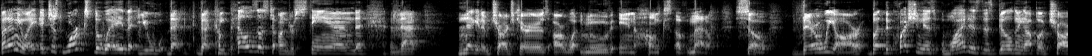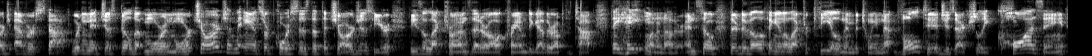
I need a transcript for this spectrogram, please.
But anyway, it just works the way that you that that compels us to understand that negative charge carriers are what move in hunks of metal. So there we are, but the question is, why does this building up of charge ever stop? Wouldn't it just build up more and more charge? And the answer, of course, is that the charge is here. These electrons that are all crammed together up at the top, they hate one another. And so they're developing an electric field in between. That voltage is actually causing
